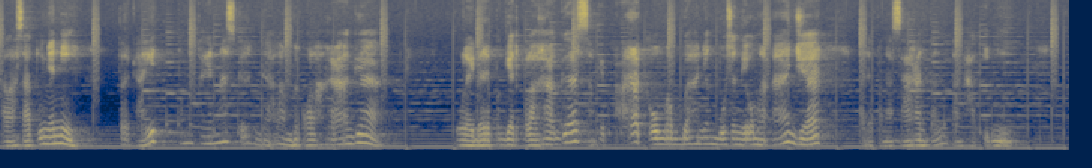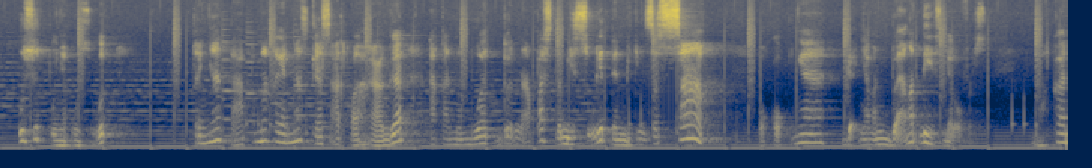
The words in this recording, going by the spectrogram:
Salah satunya nih terkait pemakaian masker dalam berolahraga mulai dari pegiat olahraga sampai para kaum rebahan yang bosan di rumah aja pada penasaran tentang hal ini. Usut punya usut, ternyata pemakaian masker saat olahraga akan membuat bernapas lebih sulit dan bikin sesak. Pokoknya gak nyaman banget deh sinyal lovers. Bahkan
